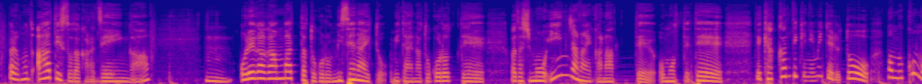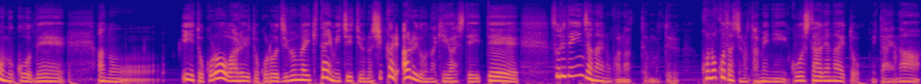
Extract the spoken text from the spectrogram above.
やっぱり本当アーティストだから全員が。うん、俺が頑張ったところを見せないとみたいなところって私もういいんじゃないかなって思っててで客観的に見てると、まあ、向こうも向こうであのいいところ悪いところ自分が行きたい道っていうのはしっかりあるような気がしていてそれでいいんじゃないのかなって思ってる。この子たちのためにこうしてあげないとみたいな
